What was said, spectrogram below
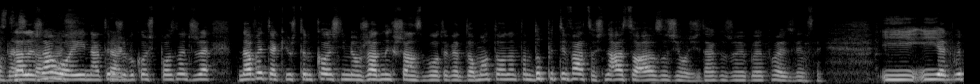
zależało kogoś. jej na tym, tak. żeby kogoś poznać, że nawet jak już ten koleś nie miał żadnych szans, było to wiadomo, to ona tam dopytywała coś, no a co, a co się chodzi, tak, że powiedz więcej. I, I jakby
